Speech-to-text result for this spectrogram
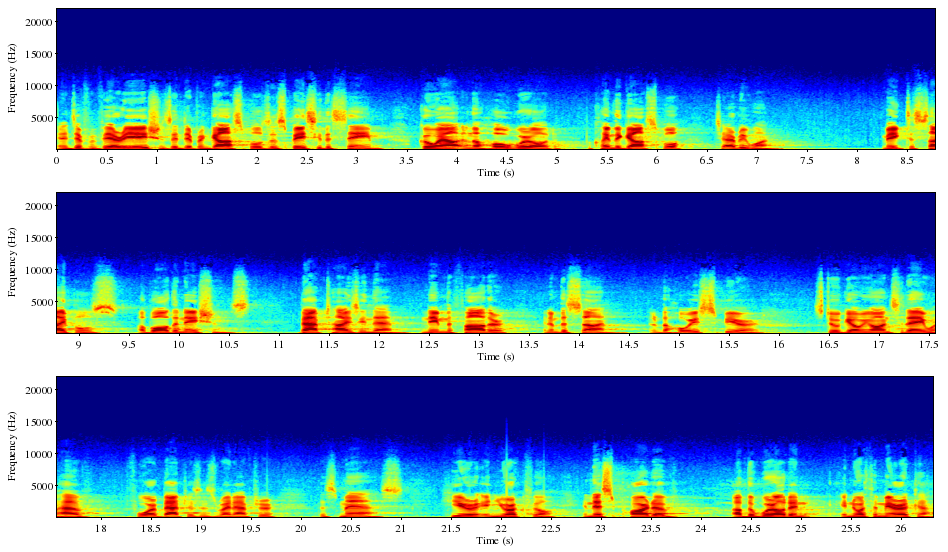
And in different variations and different gospels, it's basically the same. Go out in the whole world, proclaim the gospel to everyone, make disciples of all the nations, baptizing them, name the Father and of the Son and of the Holy Spirit. Still going on today. We'll have four baptisms right after this Mass. Here in Yorkville, in this part of, of the world, in, in North America,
